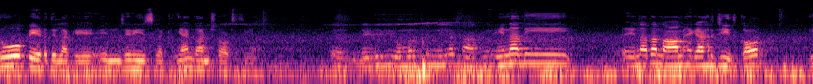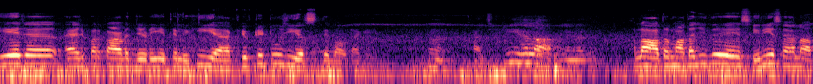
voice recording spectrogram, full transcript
ਦੋ ਪੇਟ ਤੇ ਲੱਗੇ ਇੰਜਰੀਜ਼ ਲੱਗੀਆਂ ਗਨ ਸ਼ਾਟਸ ਦੀਆਂ। ਲੇਡੀ ਦੀ ਉਮਰ ਕਿੰਨੀ ਹੈ ਤਾਂ ਕਿ ਇਹਨਾਂ ਦੀ ਇਹਨਾਂ ਦਾ ਨਾਮ ਹੈਗਾ Harjeet Kaur. Age as per card ਜਿਹੜੀ ਇੱਥੇ ਲਿਖੀ ਹੈ 52 ਇਅਰਸ ਦੇ ਅਬਾਊਟ ਹੈਗੀ। ਹਾਂ। ਹਾਂਜੀ। ਕੀ ਹਾਲਾਤ ਨੇ ਇਹਨਾਂ ਦੇ? ਹਾਲਾਤ ਮਾਤਾ ਜੀ ਦੇ ਸੀਰੀਅਸ ਹੈ ਹਾਲਾਤ।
